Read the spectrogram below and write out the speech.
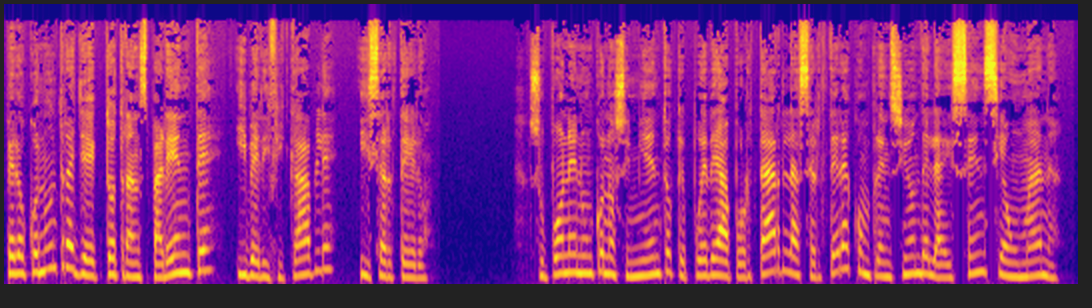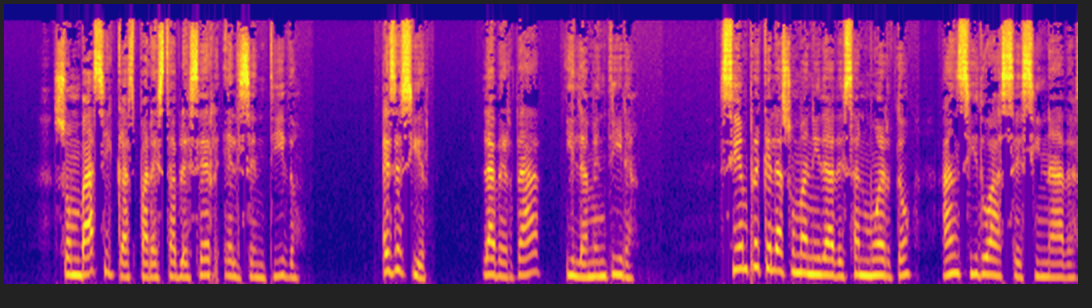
pero con un trayecto transparente y verificable y certero. Suponen un conocimiento que puede aportar la certera comprensión de la esencia humana. Son básicas para establecer el sentido, es decir, la verdad y la mentira. Siempre que las humanidades han muerto, han sido asesinadas,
